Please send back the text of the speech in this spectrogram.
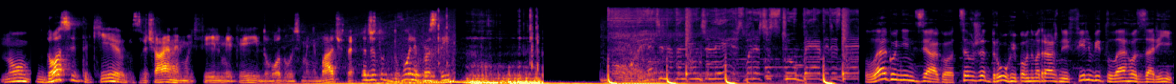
Ну, досить таки звичайний мультфільм, який доводилось мені бачити. Адже тут доволі простий Лего Ніндзяго це вже другий повнометражний фільм від Лего за рік.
